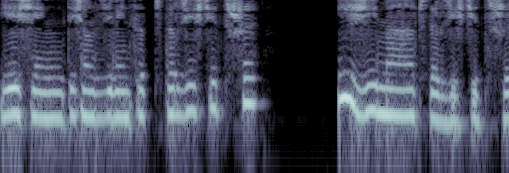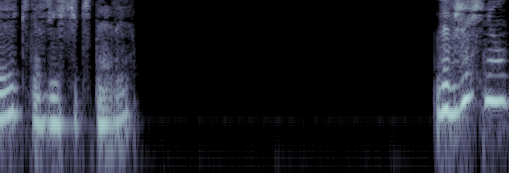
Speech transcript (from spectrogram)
Jesień 1943 i zima 43-44 We wrześniu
